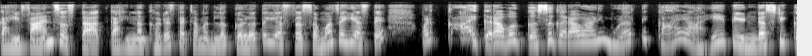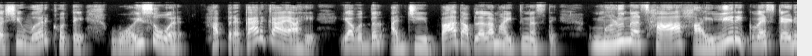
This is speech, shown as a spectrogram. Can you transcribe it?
काही फॅन्स असतात काहींना खरंच त्याच्यामधलं कळतही असतं समजही असते. पण काय करावं कसं करावं आणि मुळात ते काय आहे? ती इंडस्ट्री कशी वर्क होते? व्हॉइस ओव्हर हा प्रकार काय आहे? याबद्दल अजिबात आपल्याला माहिती नसते. म्हणूनच हा हायली रिक्वेस्टेड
